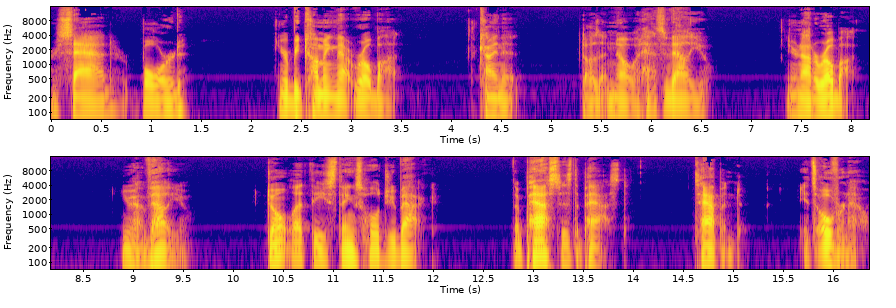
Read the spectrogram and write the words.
or sad or bored. You're becoming that robot, the kind that doesn't know it has value. You're not a robot. You have value. Don't let these things hold you back. The past is the past. It's happened. It's over now.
